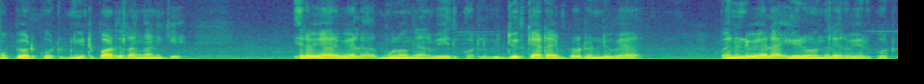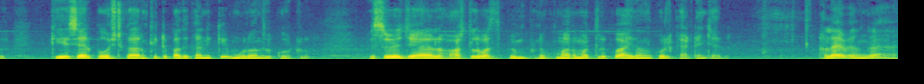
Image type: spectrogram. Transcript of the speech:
ముప్పై ఒకటి కోట్లు నీటిపారుదల రంగానికి ఇరవై ఆరు వేల మూడు వందల ఎనభై ఐదు కోట్లు. విద్యుత్ కేటాయింపులు రెండు వే పన్నెండు వేల ఏడు వందల ఇరవై ఏడు కోట్లు. కేసీఆర్ పౌష్టికారం కిట్ పథకానికి మూడు వందల కోట్లు. విశ్వవిద్యాలయాల హాస్టల్ వసతి పెంపునకు మరమ్మతులకు ఐదు వందల కోట్లు కేటాయించారు. అలా విధంగా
